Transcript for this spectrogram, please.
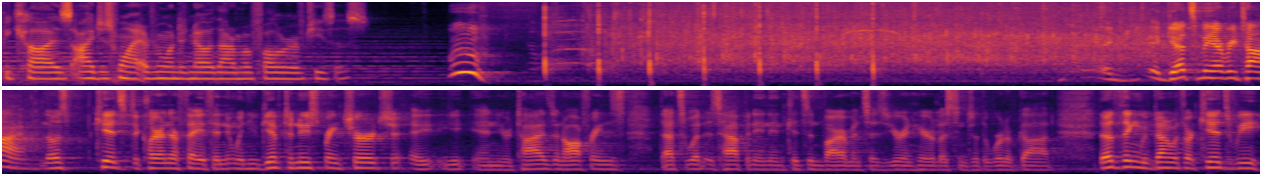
because I just want everyone to know that I'm a follower of Jesus. Woo! it gets me every time. Those kids declaring their faith. And when you give to New Spring Church eh, and your tithes and offerings, that's what is happening in kids' environments as you're in here listening to the Word of God. The other thing we've done with our kids, we,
